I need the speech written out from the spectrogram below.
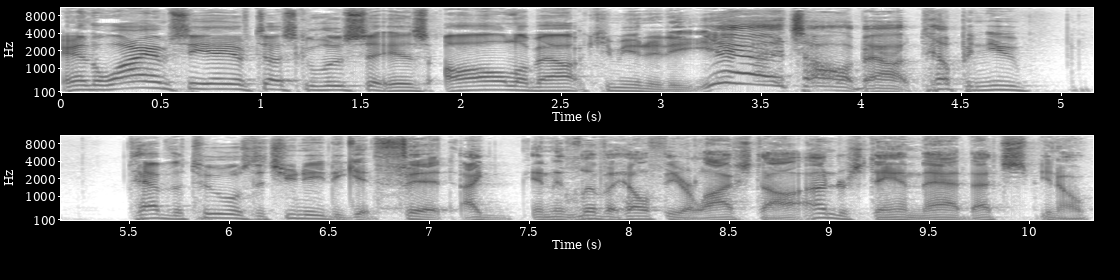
And the YMCA of Tuscaloosa is all about community. Yeah, it's all about helping you have the tools that you need to get fit and live a healthier lifestyle. I understand that. That's, you know,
